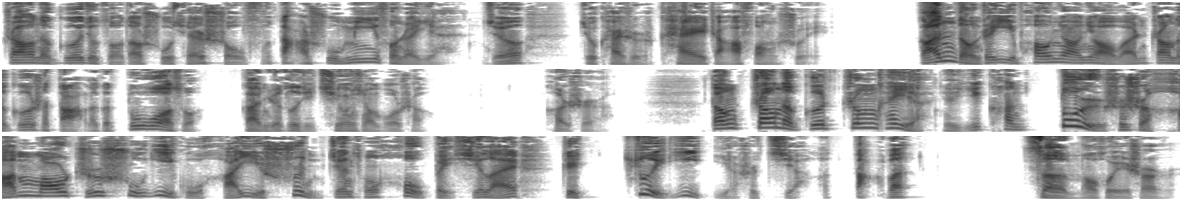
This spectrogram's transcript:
张大哥就走到树前，手扶大树，眯缝着眼睛，就开始开闸放水。赶等这一泡尿尿完，张大哥是打了个哆嗦，感觉自己清醒不少。可是，当张大哥睁开眼睛一看，顿时是汗毛直竖，一股寒意瞬间从后背袭来，这醉意也是减了大半。怎么回事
